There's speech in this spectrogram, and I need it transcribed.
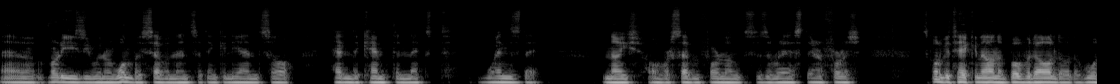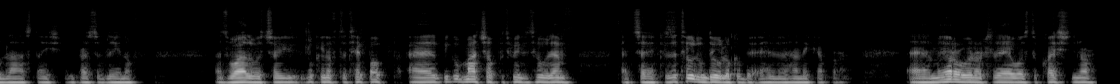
Uh, very easy winner, won by seven lengths, I think, in the end. So heading to Kempton next Wednesday night over seven furlongs is a race there for us. It's going to be taken on above it all, though, that won last night, impressively enough, as well, which I look enough to tip up. Uh, it'll be a good match up between the two of them. I'd say, because the two of them do look a bit ahead of the handicapper. Uh, my other winner today was the questioner.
